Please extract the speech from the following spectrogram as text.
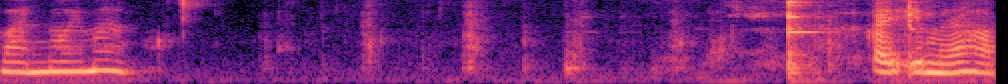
หวานน้อยมาก ไก่อิ่มแล้วค่ะ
